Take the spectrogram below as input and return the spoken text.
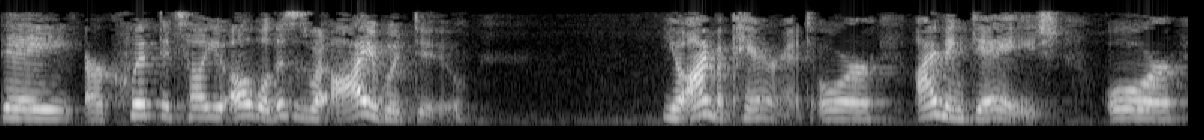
They are quick to tell you, oh, well, this is what I would do. You know, I'm a parent or I'm engaged or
